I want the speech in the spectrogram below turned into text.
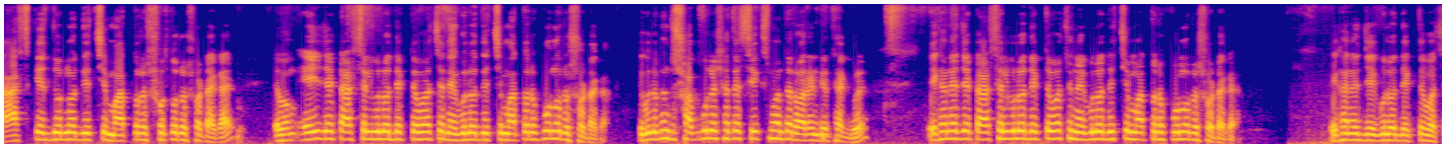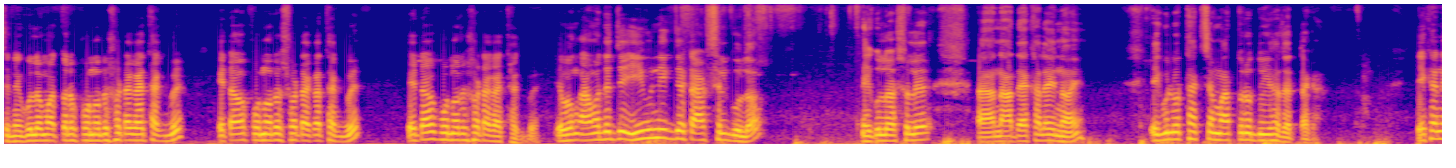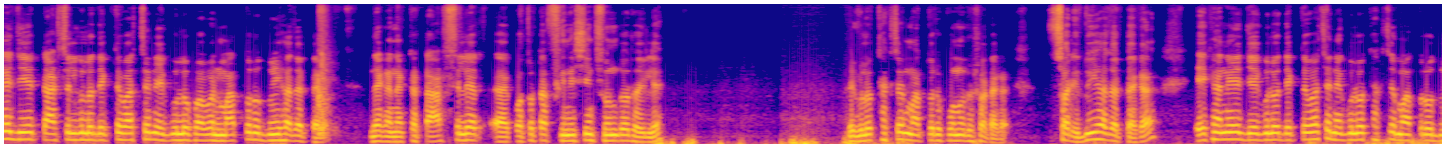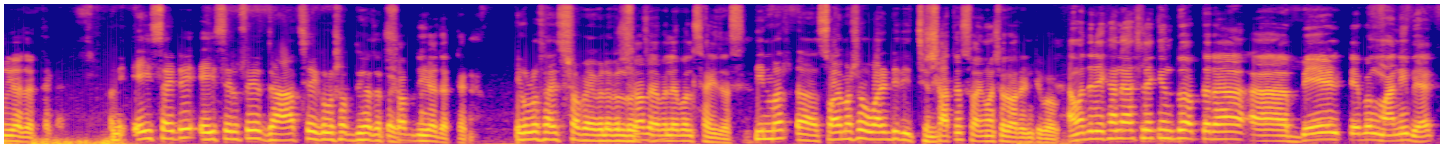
আজকের জন্য দিচ্ছি মাত্র সতেরোশো টাকায়। এবং এই যে টার্সেলগুলো দেখতে পাচ্ছেন, এগুলো দিচ্ছি মাত্র পনেরোশো টাকা। এগুলো কিন্তু সবগুলোর সাথে সিক্স মান্থের ওয়ারেন্টি থাকবে। এখানে যে টার্সেলগুলো দেখতে পাচ্ছেন, এগুলো দিচ্ছি মাত্র পনেরোশো টাকা। এখানে যেগুলো দেখতে পাচ্ছেন, এগুলো মাত্র পনেরোশো টাকায় থাকবে, এটাও পনেরোশো টাকা থাকবে, এটাও পনেরোশো টাকায় থাকবে। এবং আমাদের যে ইউনিক যে টার্সেলগুলো এগুলো আসলে না দেখালেই নয়, এগুলো থাকছে মাত্র দুই হাজার টাকা। এখানে যে টার্সেলগুলো দেখতে পাচ্ছেন, এগুলো পাবেন মাত্র দুই হাজার টাকা। দেখেন একটা টার্সেলের কতটা ফিনিশিং সুন্দর হইলে। এগুলো থাকছে মাত্র পনেরোশো টাকা। সরি দুই হাজার টাকা। এখানে যেগুলো দেখতে পাচ্ছেন এগুলো থাকছে মাত্র দুই হাজার টাকা। মানে এই সাইডে এই সেলফে যা আছে এগুলো সব দুই হাজার টাকা? সব দুই হাজার টাকা। এগুলো সাইজ সব অ্যাভেলেবেল সব সাইজ আছে। মাস মাসের ওয়ারেন্টি দিচ্ছেন? সাথে ছয় মাসের ওয়ারেন্টি পাবেন আমাদের এখানে আসলে কিন্তু আপনারা বেল্ট এবং মানি ব্যাগ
